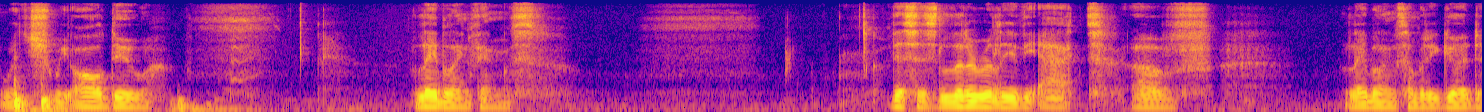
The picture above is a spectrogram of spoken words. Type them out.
which we all do. Labeling things. This is literally the act of labeling somebody good,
